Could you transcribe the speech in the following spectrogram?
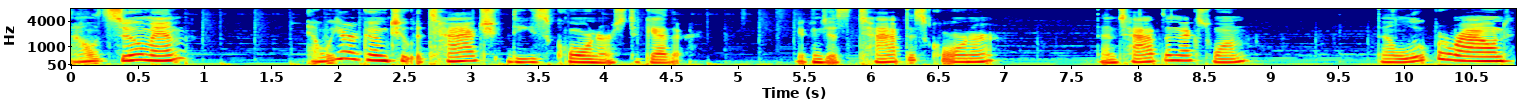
Now let's zoom in and we are going to attach these corners together. You can just tap this corner, then tap the next one, then loop around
